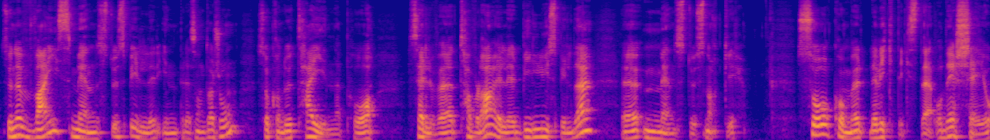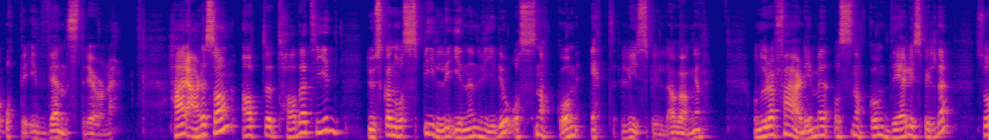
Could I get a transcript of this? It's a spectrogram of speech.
Så underveis mens du spiller inn presentasjon, så kan du tegne på selve tavla eller lysbildet eh, mens du snakker. Så kommer det viktigste, og det skjer jo oppe i venstre hjørne. Her er det sånn at eh, ta deg tid, du skal nå spille inn en video og snakke om ett lysbilde av gangen. Og når du er ferdig med å snakke om det lysbildet, så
